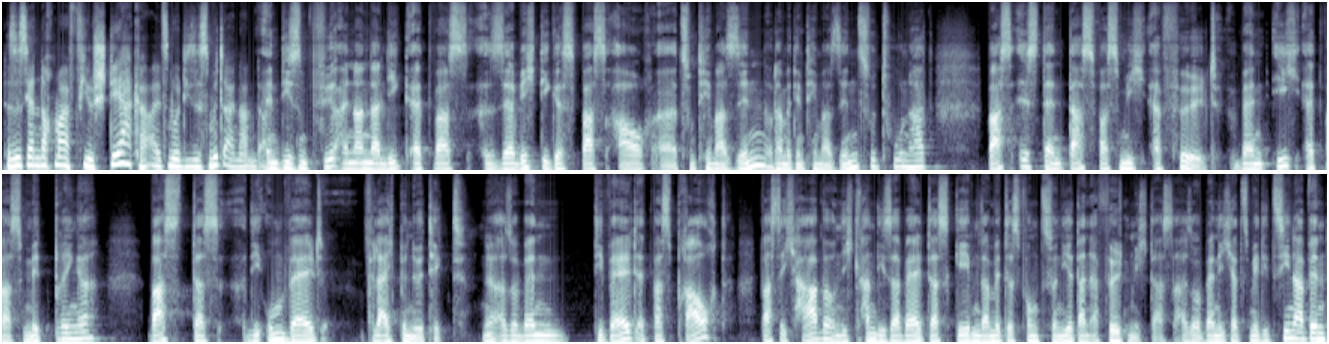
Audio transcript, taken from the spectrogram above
Das ist ja nochmal viel stärker als nur dieses Miteinander. In diesem Füreinander liegt etwas sehr Wichtiges, was auch äh, zum Thema Sinn oder mit dem Thema Sinn zu tun hat. Was ist denn das, was mich erfüllt? Wenn ich etwas mitbringe, was das die Umwelt vielleicht benötigt. Ne? Also wenn die Welt etwas braucht, was ich habe und ich kann dieser Welt das geben, damit es funktioniert, dann erfüllt mich das. Also wenn ich jetzt Mediziner bin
